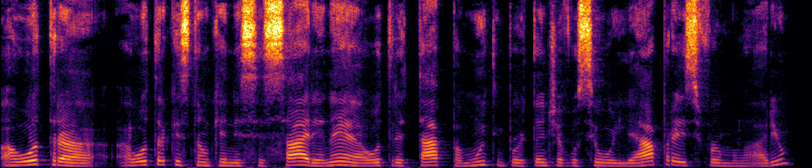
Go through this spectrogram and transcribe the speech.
a, outra, a outra questão que é necessária, né, a outra etapa muito importante é você olhar para esse formulário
